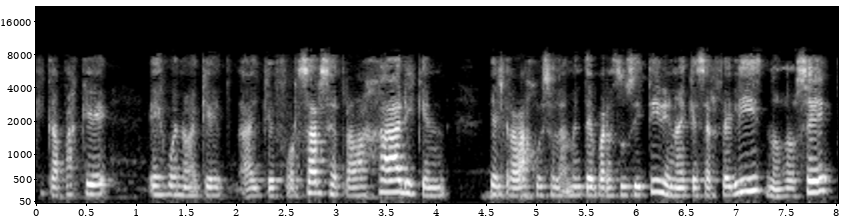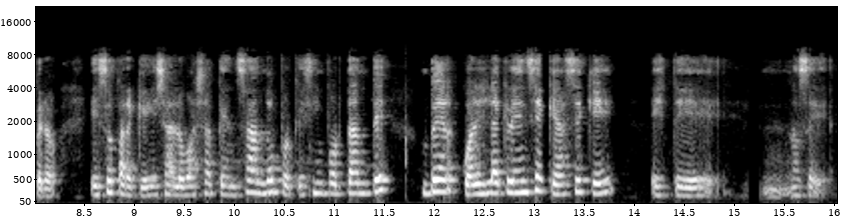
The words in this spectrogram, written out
que capaz que es bueno, hay que, hay que forzarse a trabajar y que el trabajo es solamente para subsistir y no hay que ser feliz, no lo sé, pero eso para que ella lo vaya pensando, porque es importante ver cuál es la creencia que hace que, este, no sé,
